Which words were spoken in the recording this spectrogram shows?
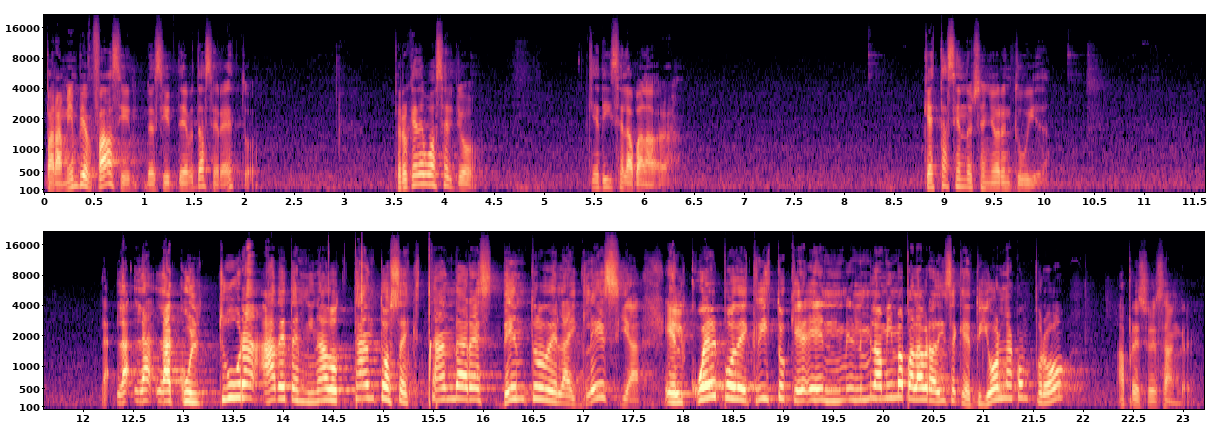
Para mí es bien fácil decir, debes de hacer esto. Pero ¿qué debo hacer yo? ¿Qué dice la palabra? ¿Qué está haciendo el Señor en tu vida? La, cultura ha determinado tantos estándares dentro de la iglesia. El cuerpo de Cristo que en, la misma palabra dice que Dios la compró a precio de sangre.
